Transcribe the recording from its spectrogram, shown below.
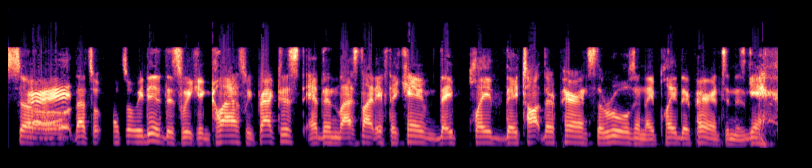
So Alright. that's what that's what we did this week in class. We practiced, and then last night, if they came, they played. They taught their parents the rules, and they played their parents in this game.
